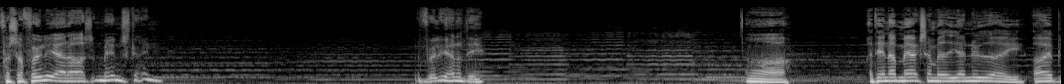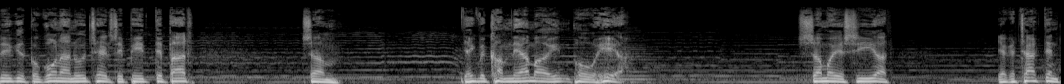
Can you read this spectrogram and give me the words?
For selvfølgelig er der også en menneske herinde. Selvfølgelig er der det. Og, og den opmærksomhed, jeg nyder i øjeblikket på grund af en udtalelse i et debat, som jeg ikke vil komme nærmere ind på her, så må jeg sige, at jeg kan takke den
